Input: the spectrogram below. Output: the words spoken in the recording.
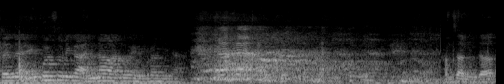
저희는 앵콜 소리가 안 나와도 앵콜합니다. 감사합니다.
